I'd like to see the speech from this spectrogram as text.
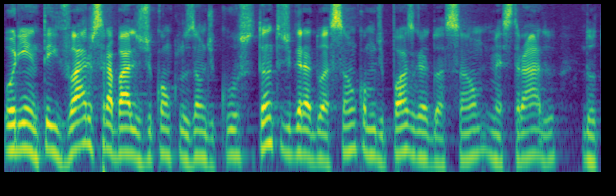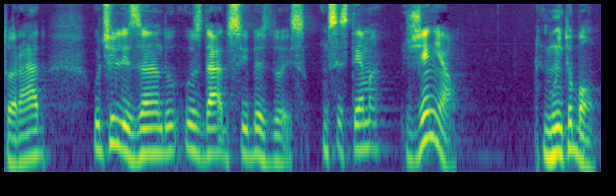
orientei vários trabalhos de conclusão de curso, tanto de graduação como de pós-graduação, mestrado, doutorado, utilizando os dados Cibers 2. Um sistema genial, muito bom.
